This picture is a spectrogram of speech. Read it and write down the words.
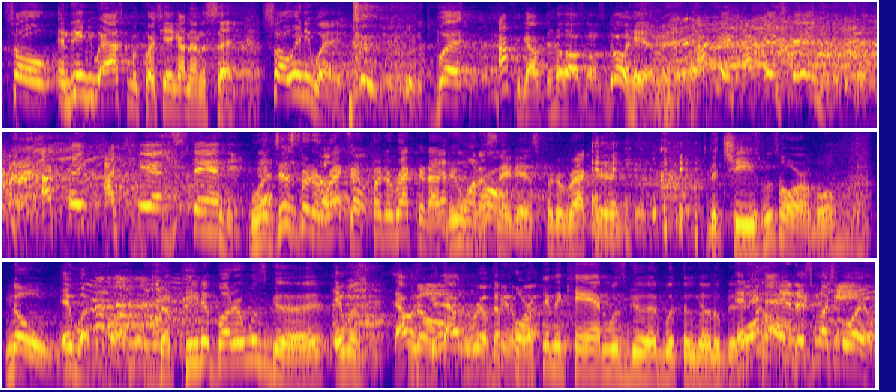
So, and then you ask him a question, he ain't got nothing to say. So anyway, but I forgot what the hell I was going to Go ahead, man. I can't, I can't stand it. I can't, I can't stand it. Well, just for the so- record, so- for the record, I this do want to say this. For the record, the cheese was horrible. No. It wasn't horrible. The peanut butter was good. It was, that was No. good. That was real The peanut pork butter. in the can was good with a little bit And of it salt. had this much oil.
